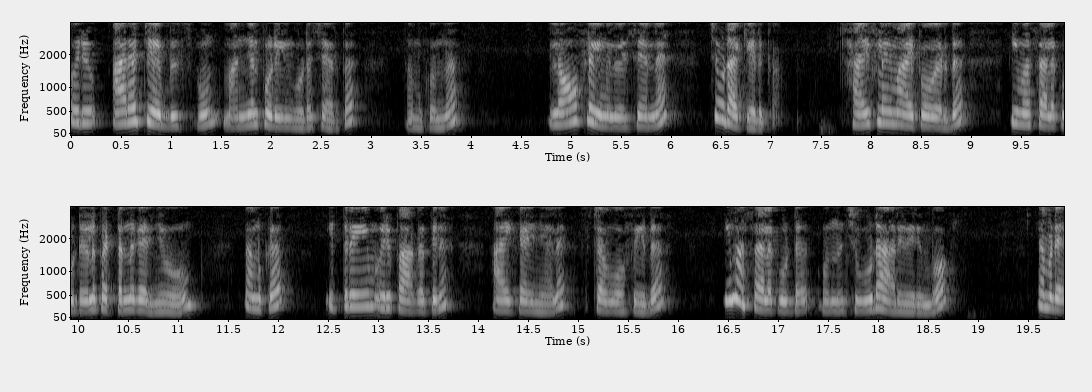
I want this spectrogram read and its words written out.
ഒരു അര ടേബിൾ സ്പൂൺ മഞ്ഞൾപ്പൊടിയും കൂടെ ചേർത്ത് നമുക്കൊന്ന് ലോ ഫ്ലെയിമിൽ വെച്ച് തന്നെ ചൂടാക്കിയെടുക്കാം ഹൈ ഫ്ലെയിം ആയി പോകരുത്. ഈ മസാലക്കൂട്ടുകൾ പെട്ടെന്ന് കരിഞ്ഞു പോകും നമുക്ക് ഇത്രയും ഒരു പാകത്തിന് ആയിക്കഴിഞ്ഞാൽ സ്റ്റവ് ഓഫ് ചെയ്ത് ഈ മസാലക്കൂട്ട് ഒന്ന് ചൂടാറി വരുമ്പോൾ നമ്മുടെ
